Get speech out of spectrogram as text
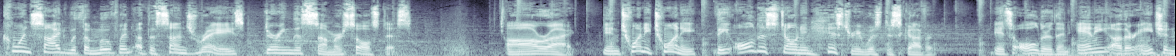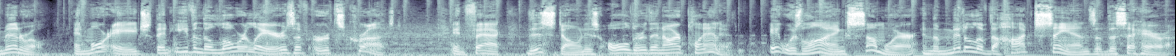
coincide with the movement of the sun's rays during the summer solstice. Alright, in 2020, the oldest stone in history was discovered. It's older than any other ancient mineral and more aged than even the lower layers of Earth's crust. In fact, this stone is older than our planet. It was lying somewhere in the middle of the hot sands of the Sahara.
